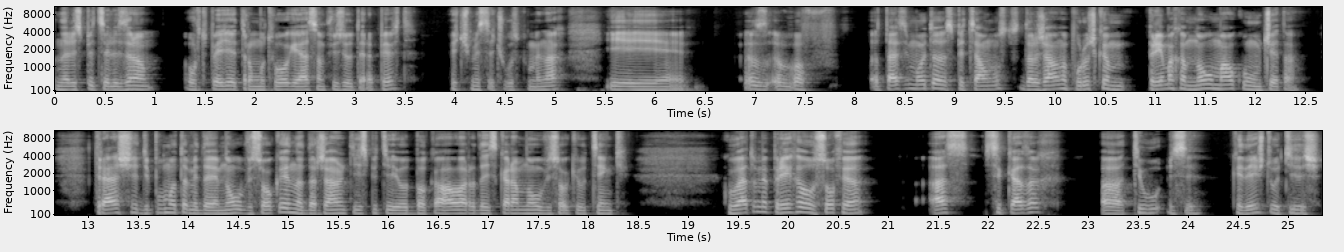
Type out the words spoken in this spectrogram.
нали, специализирам ортопедия и травматология, аз съм физиотерапевт, вече мисля, че го споменах и в тази моята специалност, държавна поръчка, приемаха много малко момчета. Трябваше дипломата ми да е много висока и на държавните изпити от бакалавър да изкарам много високи оценки. Когато ме приеха в София, аз си казах, а, ти ли си? Къде ще отидеш?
